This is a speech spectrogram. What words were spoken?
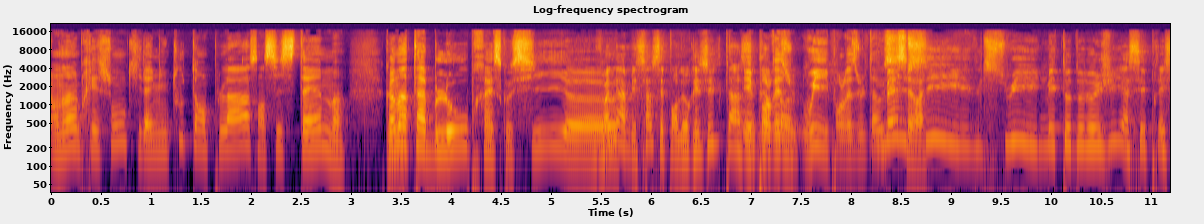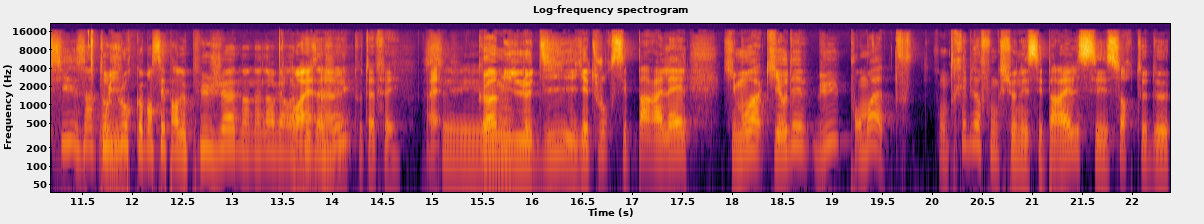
on a l'impression qu'il a mis tout en place, un système, comme Ouais. un tableau presque aussi. euh, Voilà, mais ça c'est pour le résultat. Et pour le résultat, oui, pour le résultat aussi, Même c'est vrai. s'il suit une méthodologie assez précise, hein, Oui. toujours commencer par le plus jeune en allant vers la Ouais, plus âgée. Ouais, tout à fait. ouais. c'est- Comme il le dit, il y a toujours ces parallèles qui, moi, qui au début, pour moi, ont très bien fonctionné. Ces parallèles, ces sortes de,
